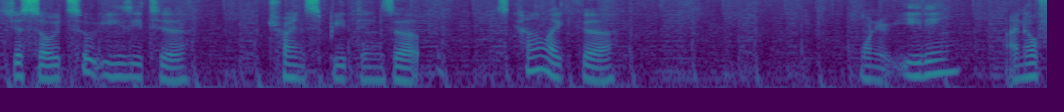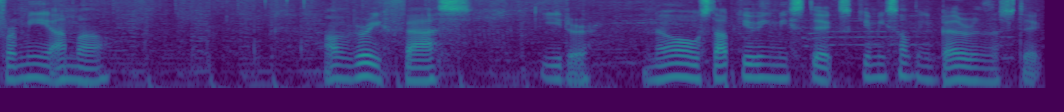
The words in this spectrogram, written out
It's just so it's so easy to try and speed things up. It's kind of like uh, when you're eating. I know for me, I'm a I'm a very fast eater. No, stop giving me sticks. Give me something better than a stick.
